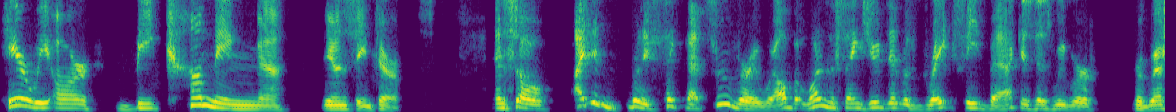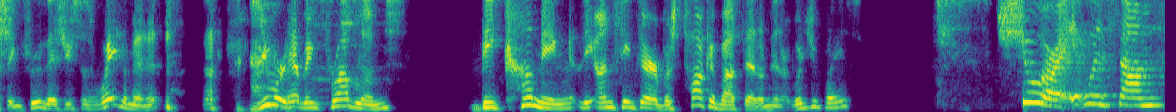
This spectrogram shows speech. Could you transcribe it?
Here we are becoming uh, the unseen therapist. And so I didn't really think that through very well, but one of the things you did with great feedback is as we were progressing through this, you says, wait a minute, you were having problems becoming the unseen therapist. Talk about that a minute, would you please? Sure. It was um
